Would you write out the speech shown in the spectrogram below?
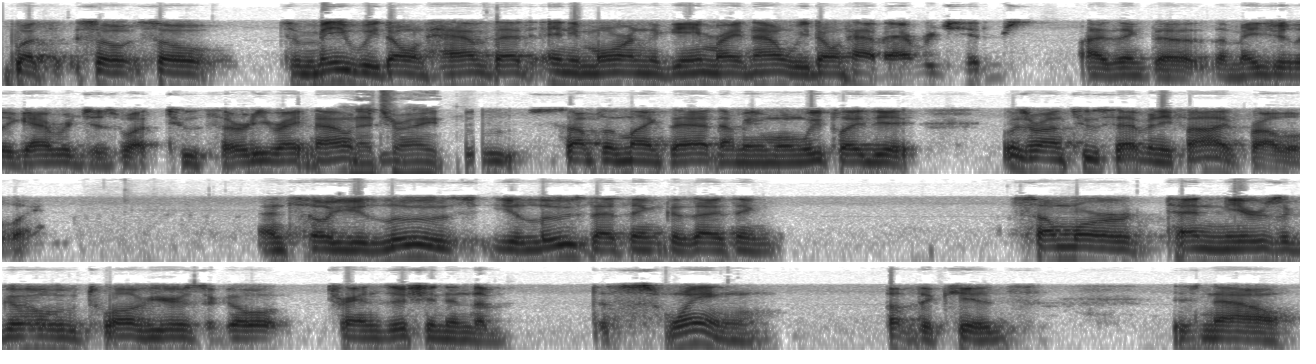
but so so to me, we don't have that anymore in the game right now. We don't have average hitters. I think the the major league average is what 230 right now. That's right. Something like that. I mean, when we played the, it was around 275 probably. And so you lose you lose that thing because I think somewhere 10 years ago, 12 years ago, transition in the the swing of the kids is now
